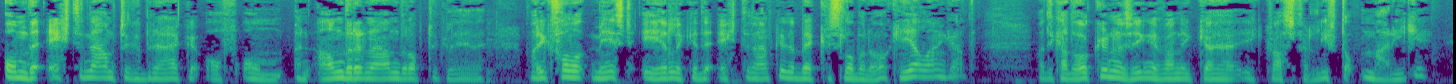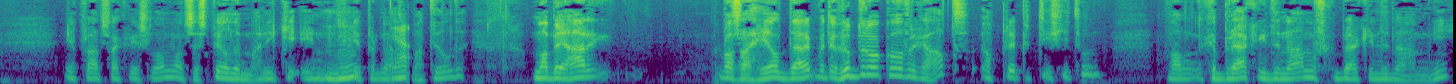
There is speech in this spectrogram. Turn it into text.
om de echte naam te gebruiken of om een andere naam erop te kleven. Maar ik vond het meest eerlijke de echte naam. Ik heb dat bij Chris Lobben ook heel lang gehad. Want ik had ook kunnen zingen van ik, eh, ik was verliefd op Marieke. In plaats van Chris Lobben, want ze speelde Marieke in Schipper naast ja. Mathilde. Maar bij haar was dat heel duidelijk. Met de groep er ook over gehad, op repetitie toen. Van gebruik ik de naam of gebruik ik de naam niet?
